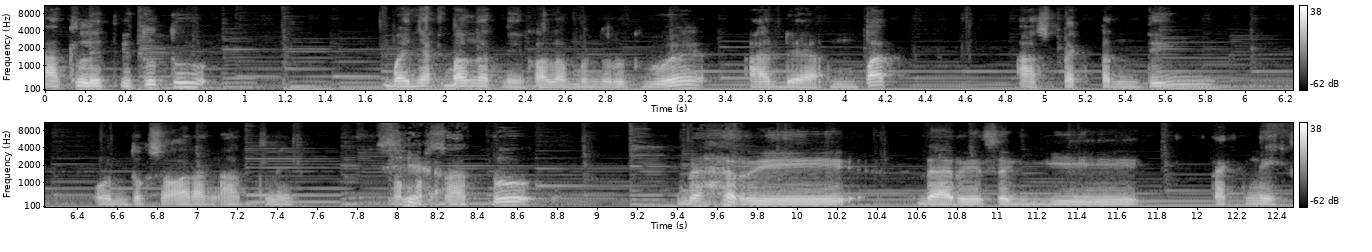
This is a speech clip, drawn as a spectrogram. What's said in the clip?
atlet itu tuh banyak banget nih kalau menurut gue ada empat aspek penting untuk seorang atlet nomor Siap. satu dari dari segi teknik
